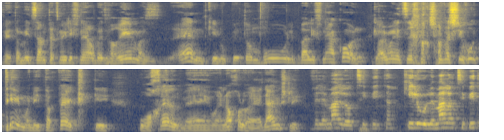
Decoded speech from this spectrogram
ותמיד שם את עצמי לפני הרבה דברים. אז אין, כאילו פתאום הוא בא לפני הכל. גם אם אני צריך עכשיו בשירותים, אני אתאפק, כי הוא אוכל ואני לא יכול, הוא הידיים שלי. ולמה לא ציפית? כאילו, למה לא ציפית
